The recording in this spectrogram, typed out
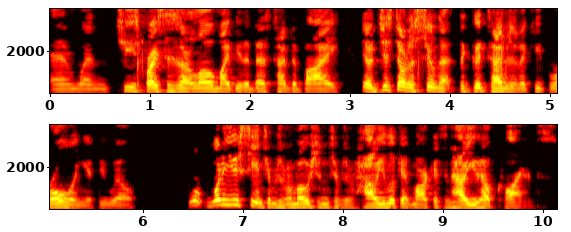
and when cheese prices are low might be the best time to buy. You know, just don't assume that the good times are going to keep rolling, if you will. What, what do you see in terms of emotion, in terms of how you look at markets and how you help clients?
